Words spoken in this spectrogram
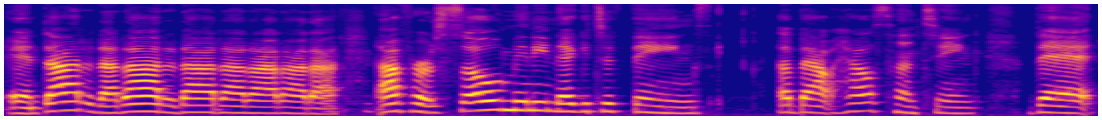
and da da da da da da da da da. I've heard so many negative things about house hunting that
